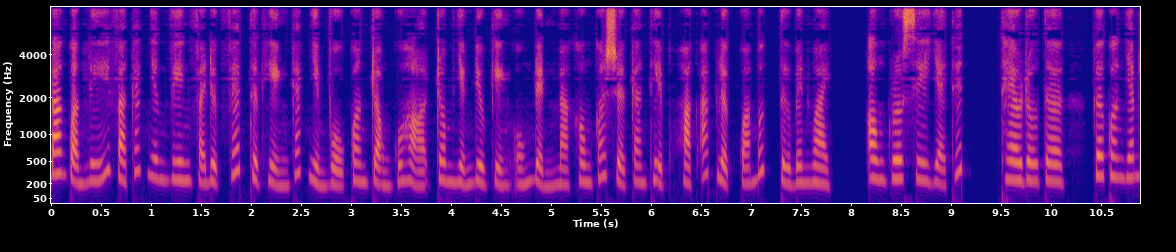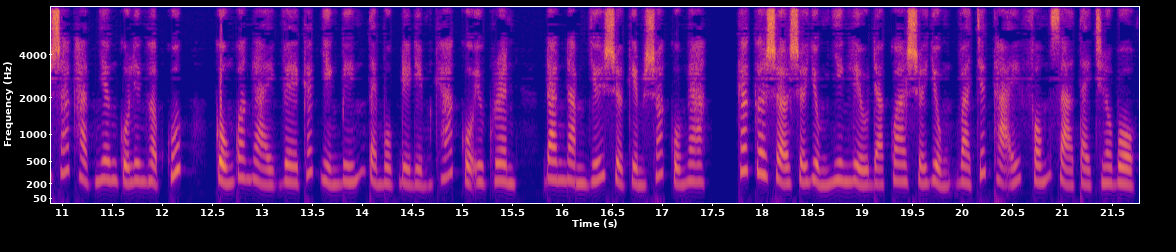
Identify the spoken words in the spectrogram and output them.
Ban quản lý và các nhân viên phải được phép thực hiện các nhiệm vụ quan trọng của họ trong những điều kiện ổn định mà không có sự can thiệp hoặc áp lực quá mức từ bên ngoài. Ông Grossi giải thích, theo Reuters, cơ quan giám sát hạt nhân của Liên Hợp Quốc cũng quan ngại về các diễn biến tại một địa điểm khác của Ukraine đang nằm dưới sự kiểm soát của Nga. Các cơ sở sử dụng nhiên liệu đã qua sử dụng và chất thải phóng xạ tại Chernobyl.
